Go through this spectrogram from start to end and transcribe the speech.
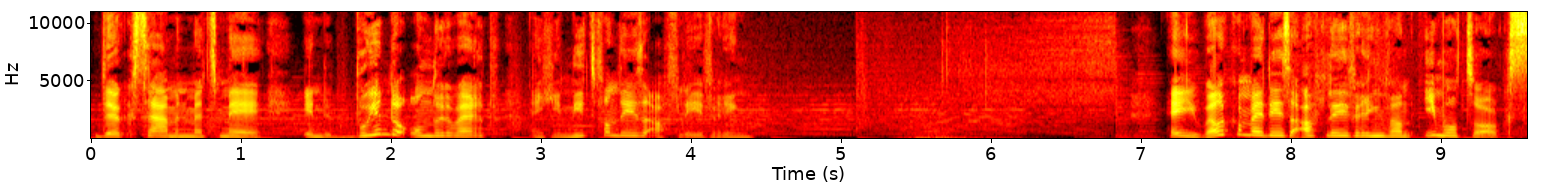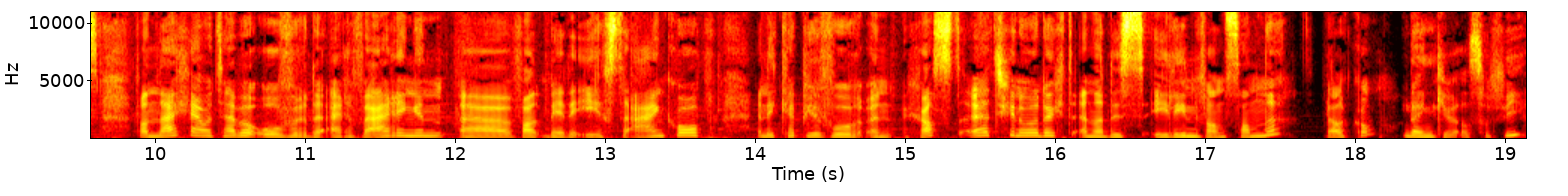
Duik samen met mij in dit boeiende onderwerp en geniet van deze aflevering. Hey, welkom bij deze aflevering van ImoTalks. Vandaag gaan we het hebben over de ervaringen uh, van, bij de eerste aankoop. En ik heb hiervoor een gast uitgenodigd en dat is Eline van Sande. Welkom. Dankjewel, Sophie.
